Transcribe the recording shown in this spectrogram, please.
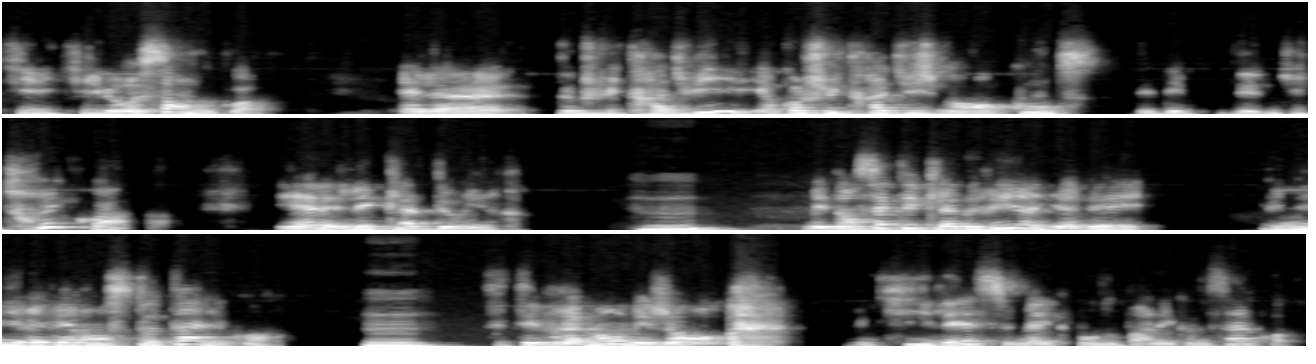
qui, lui ressemble, quoi. Elle, donc je lui traduis, et quand je lui traduis, je me rends compte du truc, quoi. Et elle, elle éclate de rire. Hmm. Mais dans cet éclat de rire, il y avait une irrévérence totale, quoi. Hmm. C'était vraiment, mais genre, qui il est ce mec pour nous parler comme ça, quoi?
